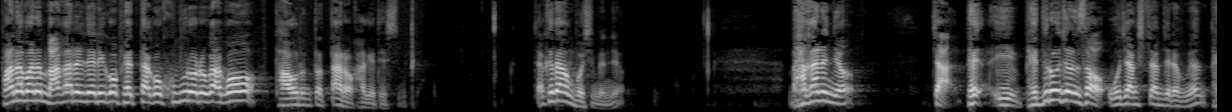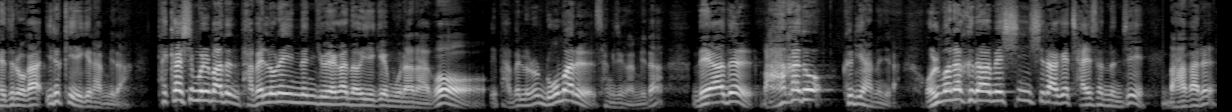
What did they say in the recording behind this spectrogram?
바나바는 마가를 데리고 배 타고 구브로로 가고 바울은 또 따로 가게 됐습니다. 자, 그 다음 보시면요. 마가는요, 자, 베, 이 베드로전서 5장 13절에 보면 베드로가 이렇게 얘기를 합니다. 택하심을 받은 바벨론에 있는 교회가 너희에게 무난하고 이 바벨론은 로마를 상징합니다. 내 아들 마가도 그리하느니라. 얼마나 그 다음에 신실하게 잘 섰는지 마가를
